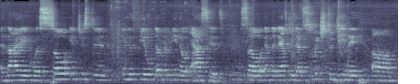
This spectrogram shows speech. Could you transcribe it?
And I was so interested in the field of amino acids. So, and then after that, switched to DNA, um,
